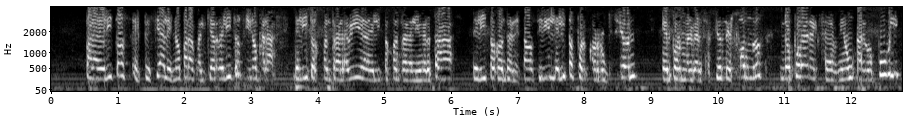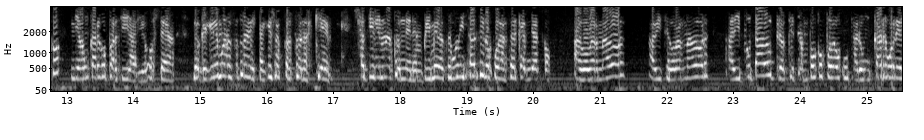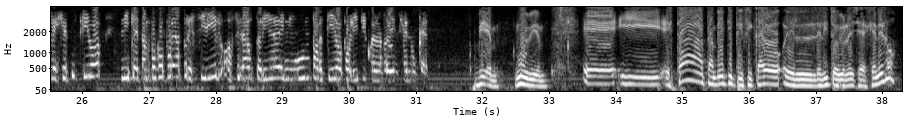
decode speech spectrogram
para delitos especiales, no para cualquier delito, sino para delitos contra la vida, delitos contra la libertad, delitos contra el Estado civil, delitos por corrupción, eh, por malversación de fondos, no puedan acceder ni a un cargo público ni a un cargo partidario. O sea, lo que queremos nosotros es que aquellas personas que ya tienen una condena en primera o segunda instancia no puedan ser candidatos a gobernador, a vicegobernador, a diputado, pero que tampoco pueda ocupar un cargo en el Ejecutivo, ni que tampoco pueda presidir o ser autoridad de ningún partido político en la provincia de Neuquén. Bien, muy bien. Eh, ¿Y está también tipificado el delito de violencia de género?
